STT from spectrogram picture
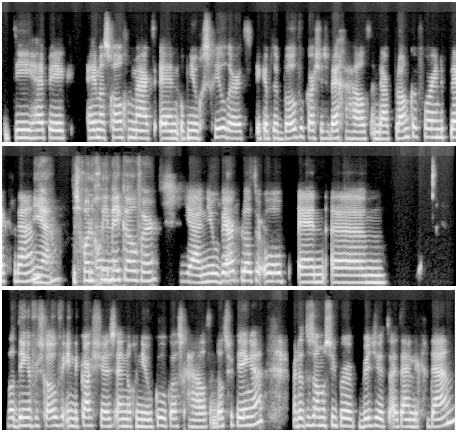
die heb ik helemaal schoongemaakt en opnieuw geschilderd. Ik heb de bovenkastjes weggehaald en daar planken voor in de plek gedaan. Ja, dus gewoon een goede Eh, makeover. Ja, nieuw werkblad erop en ehm, wat dingen verschoven in de kastjes en nog een nieuwe koelkast gehaald en dat soort dingen. Maar dat is allemaal super budget uiteindelijk gedaan.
